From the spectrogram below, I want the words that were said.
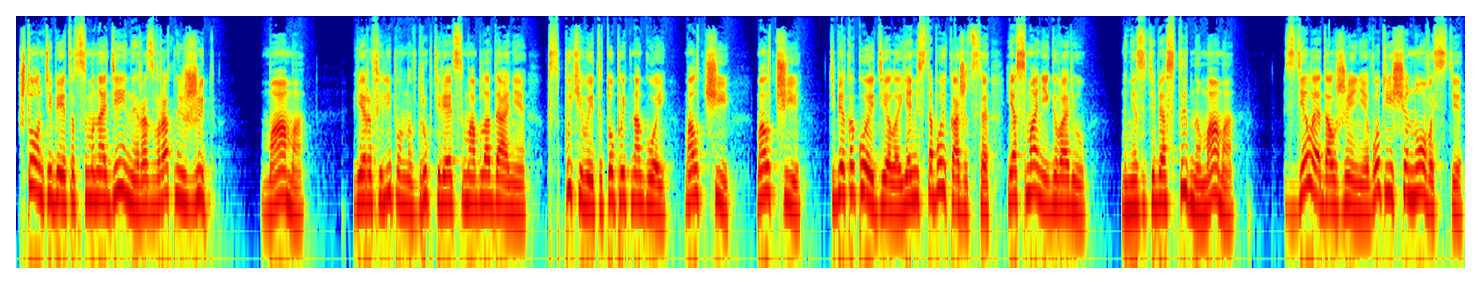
Что он тебе, этот самонадеянный, развратный жид?» «Мама!» Вера Филипповна вдруг теряет самообладание, вспыхивает и топает ногой. «Молчи! Молчи! Тебе какое дело? Я не с тобой, кажется. Я с Маней говорю». Мне за тебя стыдно, мама. Сделай одолжение, вот еще новости.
